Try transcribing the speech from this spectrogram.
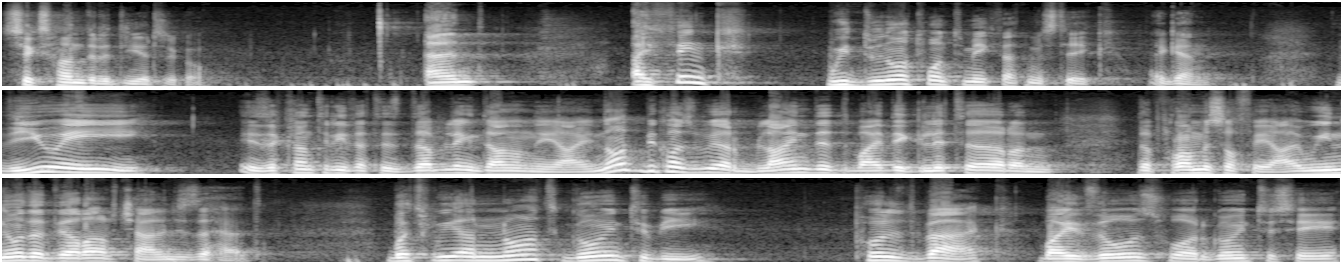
600 years ago. And I think we do not want to make that mistake again. The UAE is a country that is doubling down on AI, not because we are blinded by the glitter and the promise of AI. We know that there are challenges ahead. But we are not going to be pulled back by those who are going to say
